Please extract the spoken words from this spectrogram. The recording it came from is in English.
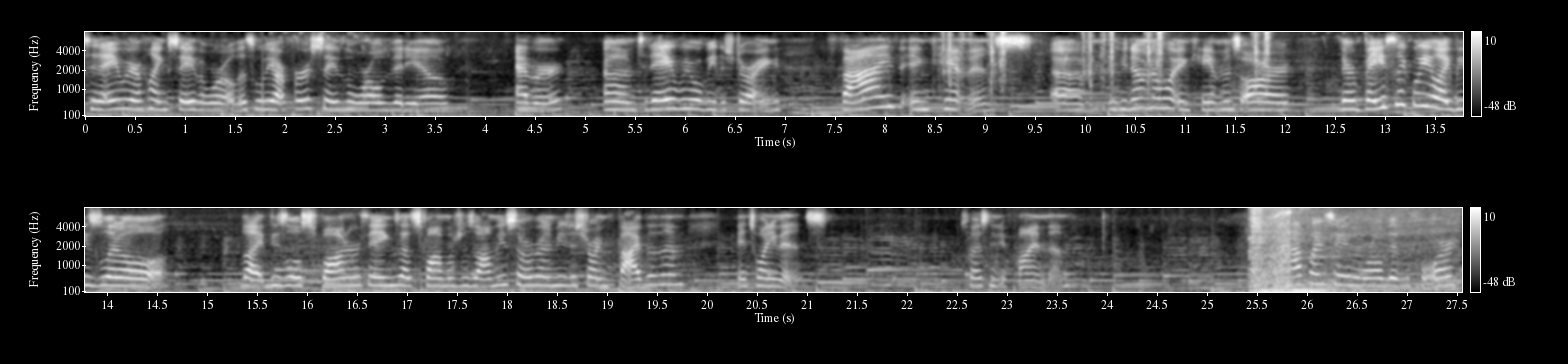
today we are playing Save the World. This will be our first Save the World video ever. Um, today we will be destroying five encampments. Um, if you don't know what encampments are, they're basically like these little, like these little spawner things that spawn a bunch of zombies. So we're going to be destroying five of them in 20 minutes. So I just need to find them. I have played Save the World bit before.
